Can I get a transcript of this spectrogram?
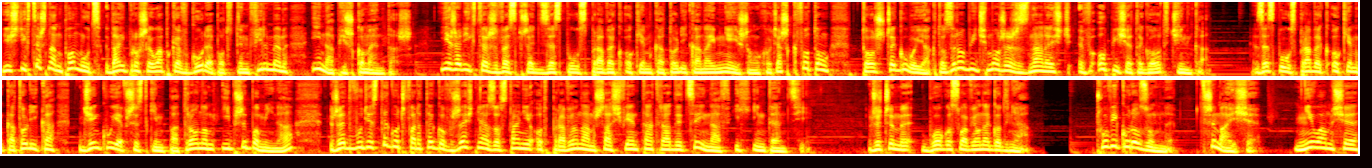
Jeśli chcesz nam pomóc, daj proszę łapkę w górę pod tym filmem i napisz komentarz. Jeżeli chcesz wesprzeć zespół sprawek okiem katolika najmniejszą chociaż kwotą, to szczegóły jak to zrobić możesz znaleźć w opisie tego odcinka. Zespół Sprawek Okiem Katolika dziękuję wszystkim patronom i przypomina, że 24 września zostanie odprawiona msza święta tradycyjna w ich intencji. Życzymy błogosławionego dnia. Człowieku rozumny, trzymaj się, nie łam się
